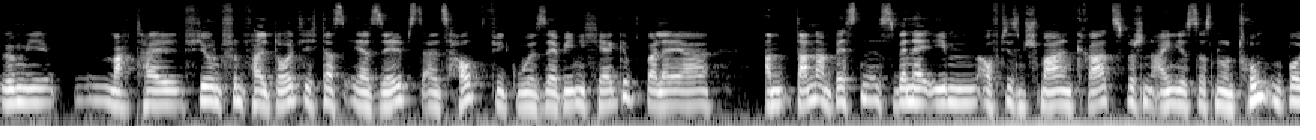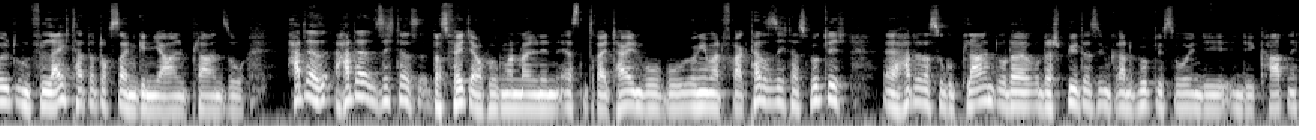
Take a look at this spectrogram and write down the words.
irgendwie macht Teil 4 und 5 halt deutlich, dass er selbst als Hauptfigur sehr wenig hergibt, weil er ja am, dann am besten ist, wenn er eben auf diesem schmalen Grat zwischen eigentlich ist das nur ein Trunkenbold und vielleicht hat er doch seinen genialen Plan so. Hat er, hat er sich das, das fällt ja auch irgendwann mal in den ersten drei Teilen, wo, wo irgendjemand fragt, hat er sich das wirklich, äh, hat er das so geplant oder, oder spielt das ihm gerade wirklich so in die, in die Karten?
